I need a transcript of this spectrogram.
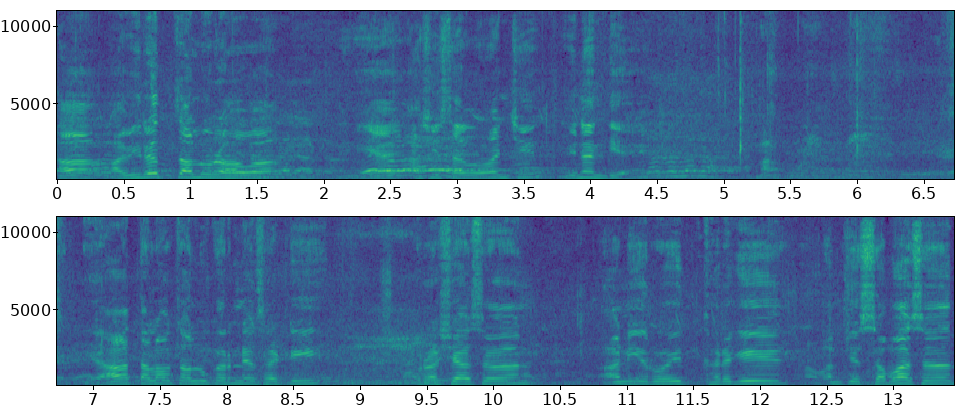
हा अविरत चालू राहावा या अशी सर्वांची विनंती आहे. हा तलाव चालू करण्यासाठी प्रशासन आणि रोहित खरगे आमचे सभासद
